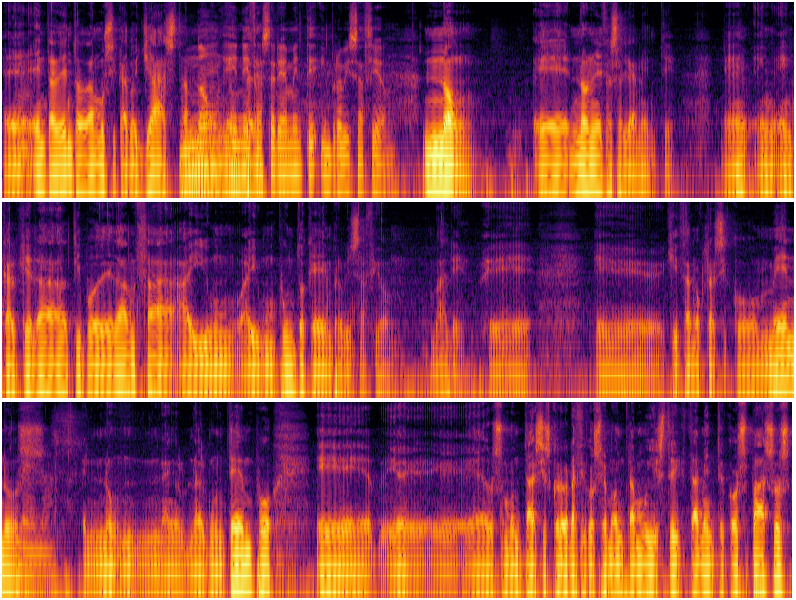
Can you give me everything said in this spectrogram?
eh, hmm. entra dentro da música do jazz tamén. Non é necesariamente pero... improvisación. Non, eh, non necesariamente. Eh, en, en calquera tipo de danza hai un, hai un punto que é improvisación, vale? Eh, eh, quizá no clásico menos, menos. En, no, en, en algún tempo Eh, eh, eh, os montaxes coreográficos se montan moi estrictamente cos pasos,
